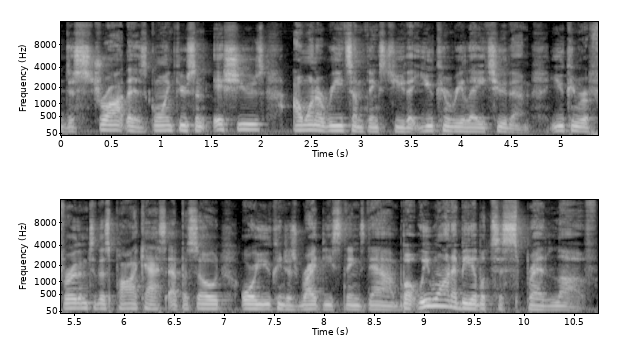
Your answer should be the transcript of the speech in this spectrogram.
distraught, that is going through some issues, I want to read some things to you that you can relay to them. You can refer them to this podcast episode or you can just write these things down. But we want to be able to spread love.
